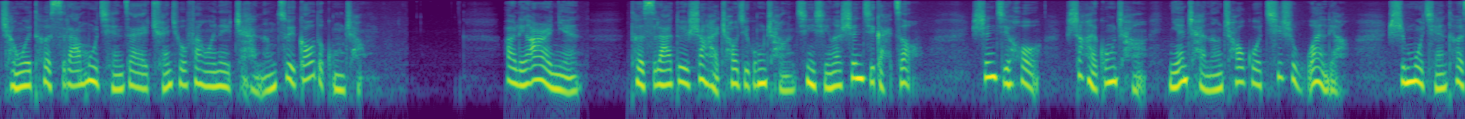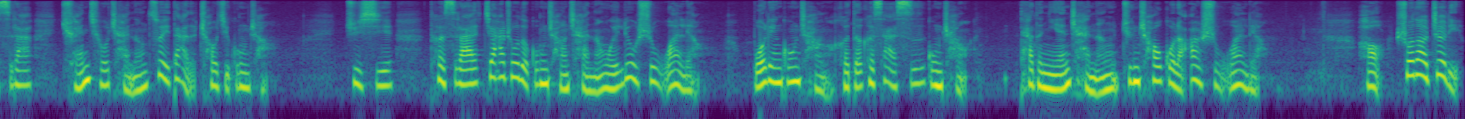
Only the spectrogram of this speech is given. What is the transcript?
成为特斯拉目前在全球范围内产能最高的工厂。二零二二年，特斯拉对上海超级工厂进行了升级改造，升级后，上海工厂年产能超过七十五万辆，是目前特斯拉全球产能最大的超级工厂。据悉，特斯拉加州的工厂产能为六十五万辆，柏林工厂和德克萨斯工厂，它的年产能均超过了二十五万辆。好，说到这里，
